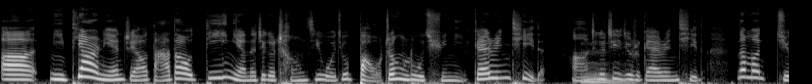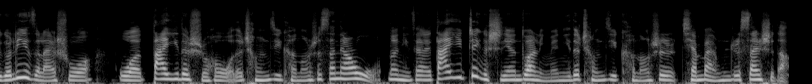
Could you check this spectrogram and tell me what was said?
啊、你第二年只要达到第一年的这个成绩，我就保证录取你，guaranteed 啊，这个 G 嗯就是 guaranteed。那么举个例子来说，我大一的时候我的成绩可能是三点五，那你在大一这个时间段里面，你的成绩可能是前百分之三十的，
